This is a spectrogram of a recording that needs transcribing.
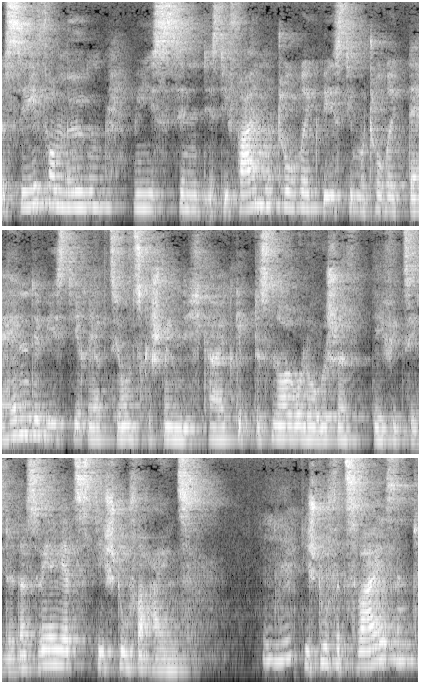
das Sehvermögen, wie es sind, ist die Feinmotorik, wie ist die Motorik der Hände, wie ist die Reaktionsgeschwindigkeit, gibt es neurologische Defizite. Das wäre jetzt die Stufe 1. Mhm. Die Stufe 2 sind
